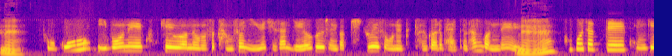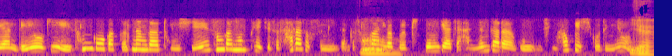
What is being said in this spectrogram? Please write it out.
네. 보고 이번에 국회의원으로서 당선 이후에 재산 내역을 저희가 비교해서 오늘 그 결과를 발표를 한 건데 네. 후보자 때 공개한 내역이 선거가 끝난과 동시에 선관 홈페이지에서 사라졌습니다. 그러니까 선관위가 어. 그걸 비공개하지 않는다라고 지금 하고 계시거든요. 예.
